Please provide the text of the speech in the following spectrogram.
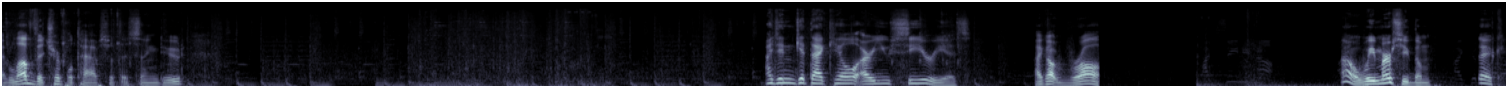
I love the triple taps with this thing, dude. I didn't get that kill. Are you serious? I got raw. Oh, we mercied them. Sick.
